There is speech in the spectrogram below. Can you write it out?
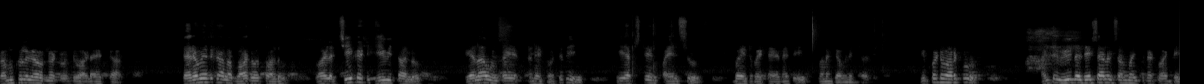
ప్రముఖులుగా ఉన్నటువంటి వాళ్ళ యొక్క తెర వెనుకాల భాగవతాలు వాళ్ళ చీకటి జీవితాలు ఎలా ఉంటాయి అనేటువంటిది ఈ ఎప్స్టైన్ ఫైల్స్ బయట పెట్టాయనేది మనం గమనించాలి. ఇప్పటి వరకు అంటే వివిధ దేశాలకు సంబంధించినటువంటి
